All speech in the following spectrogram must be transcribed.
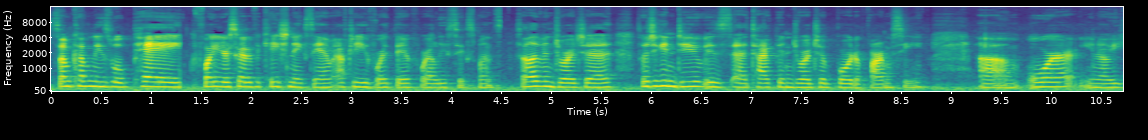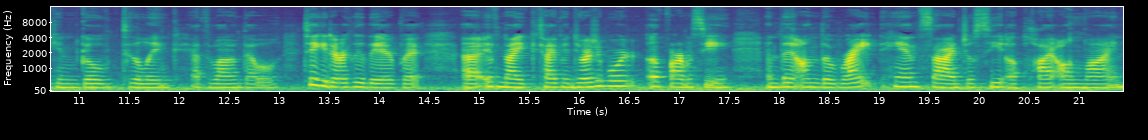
Some companies will pay your certification exam after you've worked there for at least six months. So I live in Georgia. So what you can do is uh, type in Georgia Board of Pharmacy. Um, or you know you can go to the link at the bottom that will take you directly there but uh, if not you type in Georgia Board of Pharmacy and then on the right hand side you'll see apply online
